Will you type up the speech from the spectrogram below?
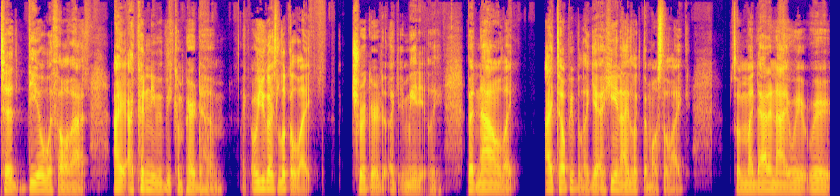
to deal with all that. I i couldn't even be compared to him. Like oh you guys look alike. Triggered like immediately. But now like i tell people like yeah he and i look the most alike. So my dad and i we we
